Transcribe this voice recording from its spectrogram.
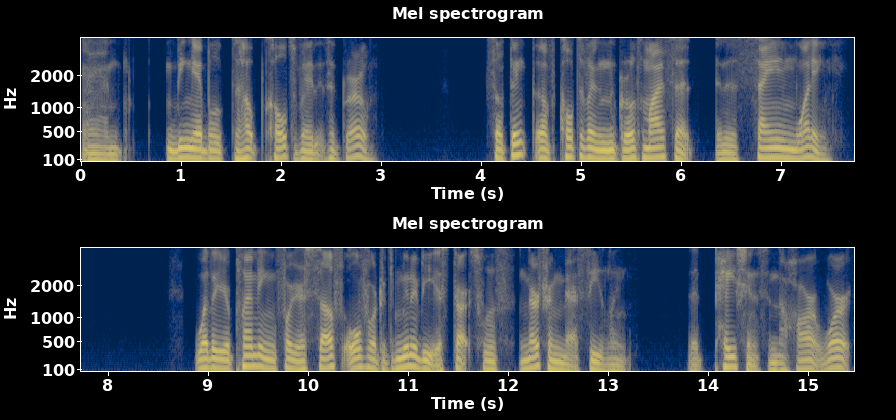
and being able to help cultivate it to grow. So think of cultivating the growth mindset in the same way. Whether you're planting for yourself or for the community, it starts with nurturing that seedling, the patience and the hard work,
